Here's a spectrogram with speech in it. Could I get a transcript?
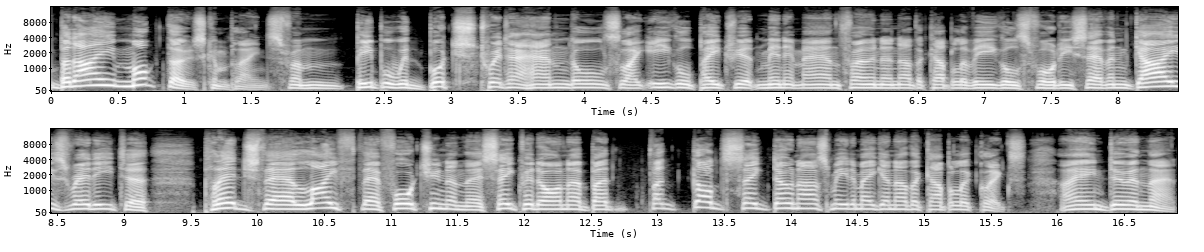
But I mocked those complaints from people with butch Twitter handles like Eagle Patriot Minuteman, throwing another couple of Eagles 47, guys ready to pledge their life, their fortune, and their sacred honor. But for God's sake, don't ask me to make another couple of clicks. I ain't doing that.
